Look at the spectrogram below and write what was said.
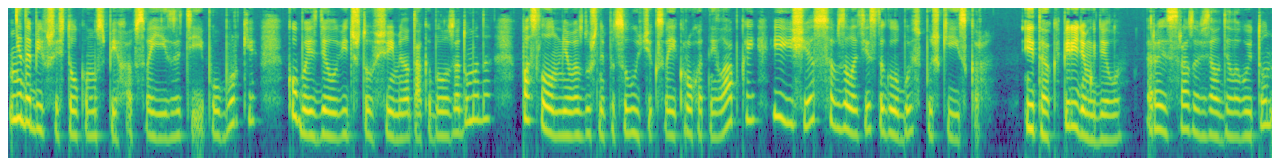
Не добившись толком успеха в своей затее по уборке, Коба сделал вид, что все именно так и было задумано, послал мне воздушный поцелуйчик своей крохотной лапкой и исчез в золотисто-голубой вспышке искр. Итак, перейдем к делу. Рэй сразу взял деловой тон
